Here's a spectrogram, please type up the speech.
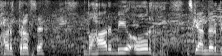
हर तरफ़ से। बाहर भी और इसके अंदर भी।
